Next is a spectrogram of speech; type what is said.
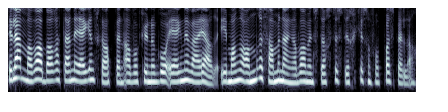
Dilemmaet var bare at denne egenskapen av å kunne gå egne veier i mange andre sammenhenger var min største styrke som fotballspiller.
